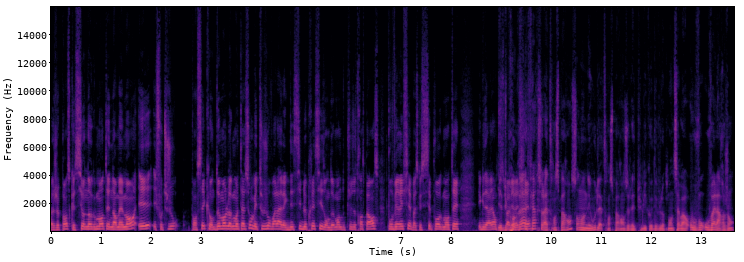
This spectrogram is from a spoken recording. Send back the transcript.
je pense que si on augmente énormément, et il faut toujours penser qu'on demande l'augmentation, mais toujours voilà, avec des cibles précises. On demande plus de transparence pour vérifier, parce que si c'est pour augmenter et que derrière on puisse pas vérifier. Il y a du progrès à faire sur la transparence. On en est où de la transparence de l'aide publique au développement, de savoir où, vont, où va l'argent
